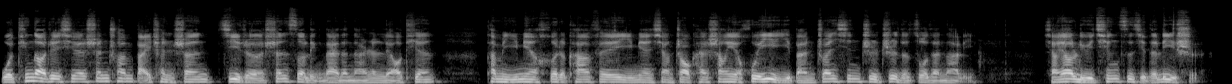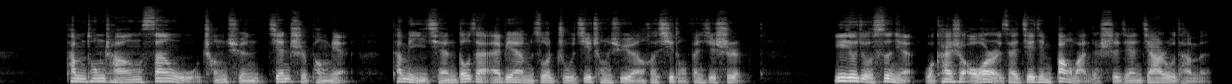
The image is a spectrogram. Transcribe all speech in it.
我听到这些身穿白衬衫、系着深色领带的男人聊天。他们一面喝着咖啡，一面像召开商业会议一般专心致志地坐在那里，想要捋清自己的历史。他们通常三五成群，坚持碰面。他们以前都在 IBM 做主机程序员和系统分析师。一九九四年，我开始偶尔在接近傍晚的时间加入他们。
